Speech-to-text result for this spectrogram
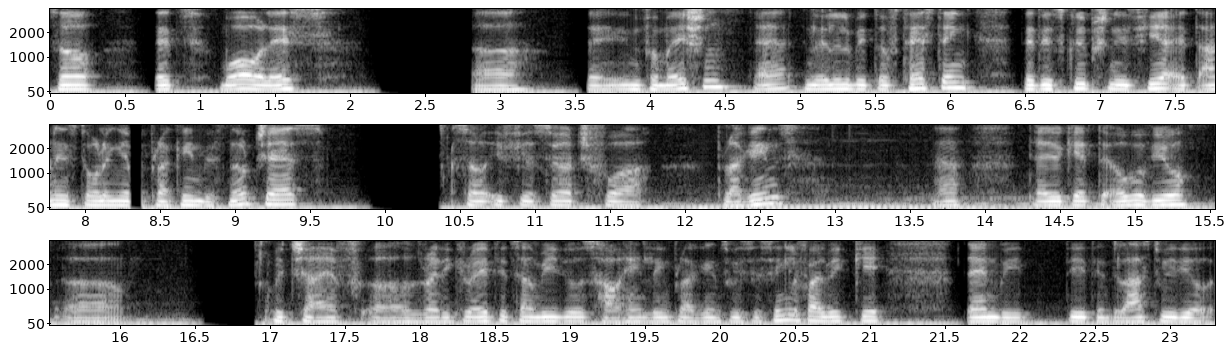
So that's more or less uh, the information uh, and a little bit of testing. The description is here at uninstalling a plugin with Node.js. So if you search for plugins, uh, there you get the overview, uh, which I have already created some videos how handling plugins with a single file wiki. Then we did in the last video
